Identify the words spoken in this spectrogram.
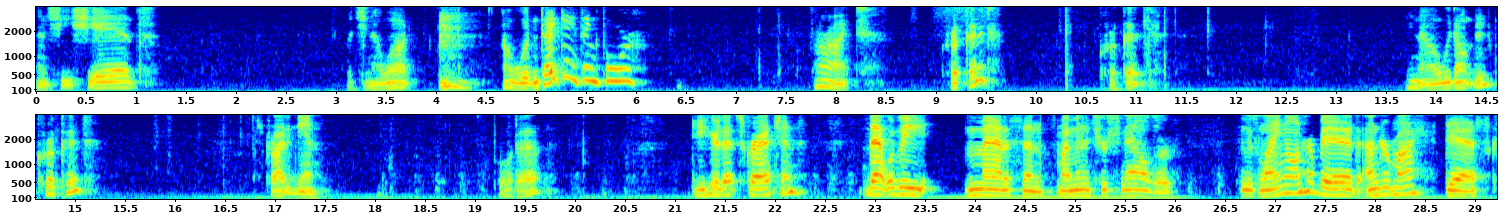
And she sheds. But you know what? I wouldn't take anything for her. All right. Crooked. Crooked. You know, we don't do crooked. Let's try it again. Pull it up. Do you hear that scratching? That would be Madison, my miniature schnauzer, who is laying on her bed under my desk.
